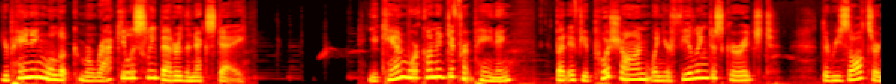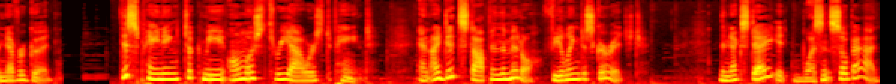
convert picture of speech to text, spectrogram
Your painting will look miraculously better the next day. You can work on a different painting but if you push on when you're feeling discouraged, the results are never good. This painting took me almost three hours to paint, and I did stop in the middle, feeling discouraged. The next day, it wasn't so bad.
